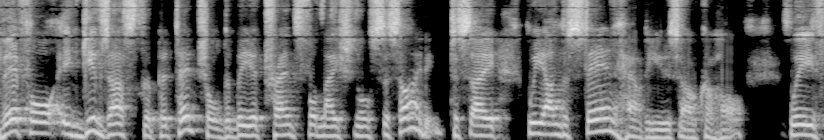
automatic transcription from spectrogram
Therefore, it gives us the potential to be a transformational society, to say we understand how to use alcohol. We've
